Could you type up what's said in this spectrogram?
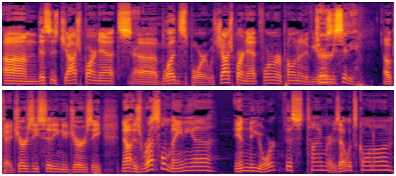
Um, this is Josh Barnett's yeah. uh, Bloodsport, which Josh Barnett, former opponent of yours, Jersey City. Okay, Jersey City, New Jersey. Now, is WrestleMania in New York this time, or is that what's going on?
